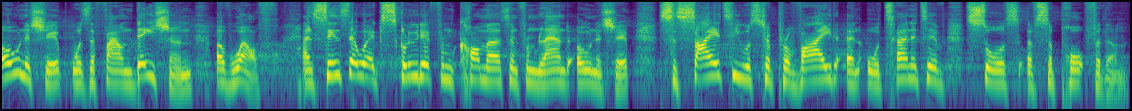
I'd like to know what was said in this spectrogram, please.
ownership was the foundation of wealth. And since they were excluded from commerce and from land ownership, society was to provide an alternative source of support for them.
